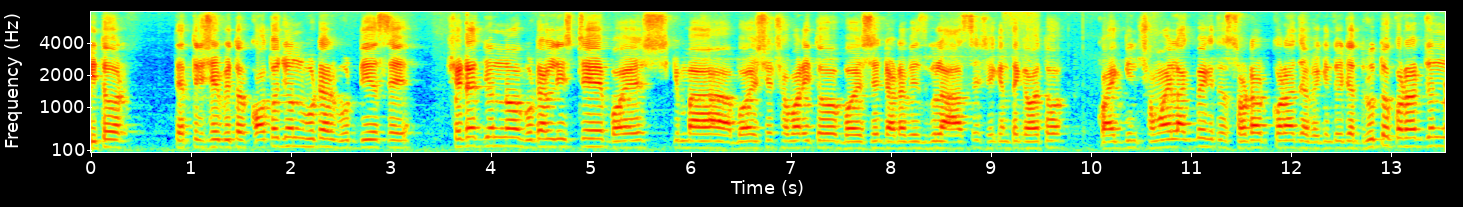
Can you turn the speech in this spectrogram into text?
ভিতর, তেত্রিশের ভিতর কতজন ভোটার ভোট দিয়েছে সেটার জন্য ভোটার লিস্টে বয়স কিংবা বয়সের সবারই তো বয়সের ডাটাবেসগুলো আছে, সেখান থেকে হয়তো কয়েকদিন সময় লাগবে কিন্তু সর্ট আউট করা যাবে। কিন্তু এটা দ্রুত করার জন্য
